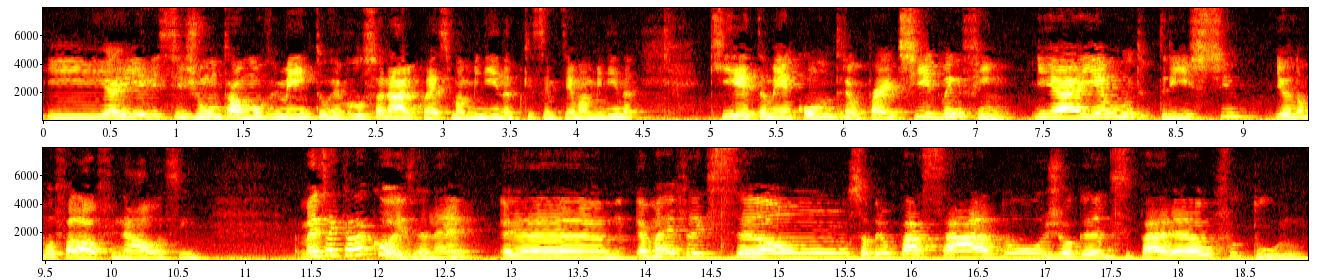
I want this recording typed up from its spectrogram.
E aí ele se junta ao movimento revolucionário, conhece uma menina, porque sempre tem uma menina que é, também é contra o partido, enfim. E aí é muito triste, e eu não vou falar o final, assim. Mas é aquela coisa, né? É, é uma reflexão sobre o passado jogando-se para o futuro.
